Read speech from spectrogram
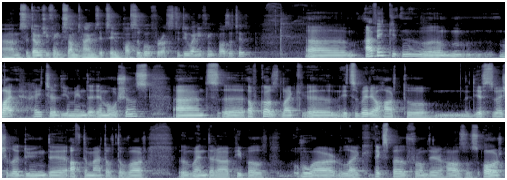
Um, so, don't you think sometimes it's impossible for us to do anything positive? Uh, I think um, by hatred you mean the emotions, and uh, of course, like uh, it's very hard to, especially during the aftermath of the war, uh, when there are people who are like expelled from their houses or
